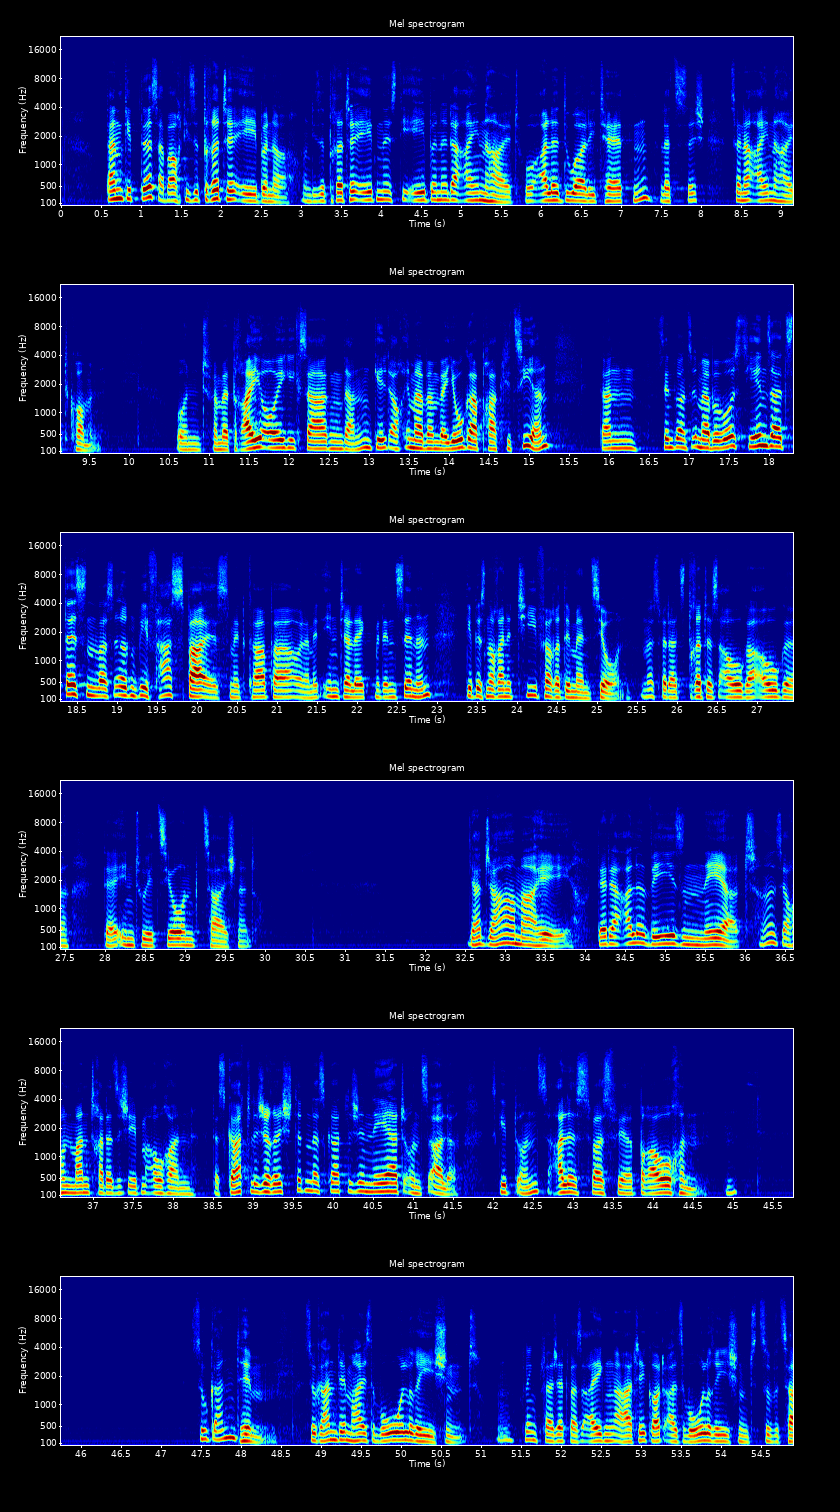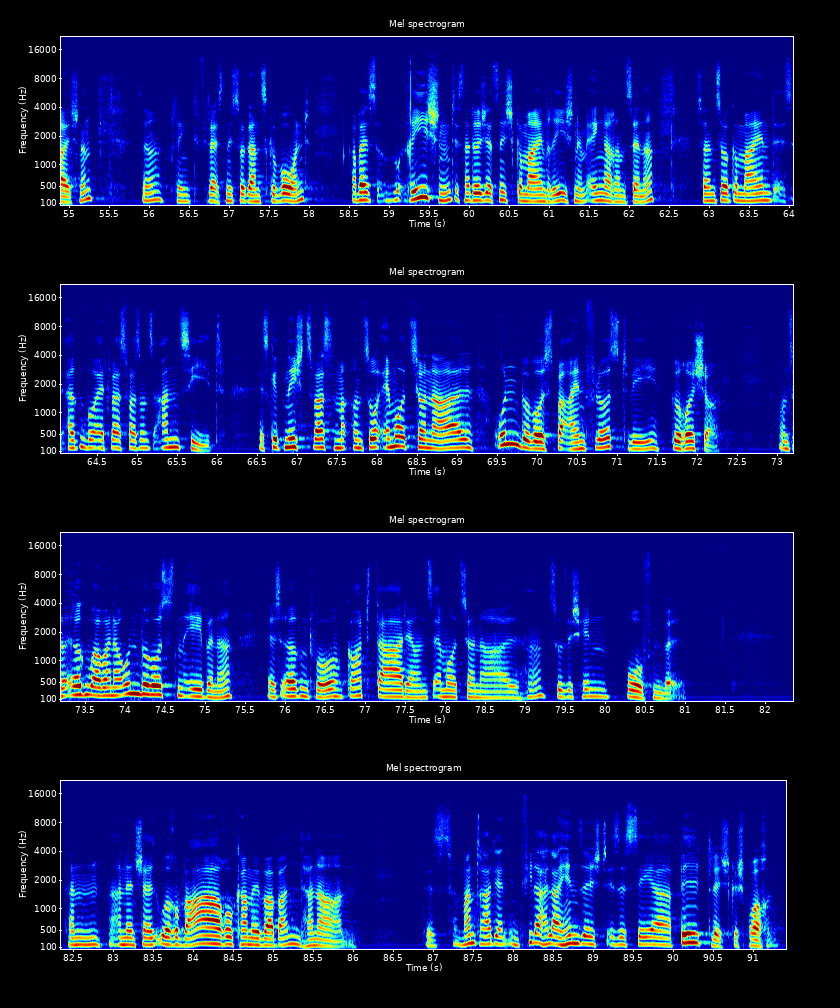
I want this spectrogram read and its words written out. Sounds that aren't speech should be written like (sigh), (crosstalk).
Dann gibt es aber auch diese dritte Ebene. Und diese dritte Ebene ist die Ebene der Einheit, wo alle Dualitäten letztlich zu einer Einheit kommen. Und wenn wir dreieugig sagen, dann gilt auch immer, wenn wir Yoga praktizieren, dann sind wir uns immer bewusst, jenseits dessen, was irgendwie fassbar ist mit Körper oder mit Intellekt, mit den Sinnen, gibt es noch eine tiefere Dimension. Es wird als drittes Auge, Auge der Intuition bezeichnet. Yajamahe, der, der alle Wesen nährt. Das ist ja auch ein Mantra, das sich eben auch an das Göttliche richtet und das Göttliche nährt uns alle. Es gibt uns alles, was wir brauchen. Sugantim. Sugantim heißt wohlriechend. Klingt vielleicht etwas eigenartig, Gott als wohlriechend zu bezeichnen. So, klingt vielleicht nicht so ganz gewohnt. Aber es, riechend ist natürlich jetzt nicht gemeint, riechen im engeren Sinne, sondern so gemeint ist irgendwo etwas, was uns anzieht. Es gibt nichts, was uns so emotional unbewusst beeinflusst wie Gerüche. Und so irgendwo auf einer unbewussten Ebene ist irgendwo Gott da, der uns emotional hm, zu sich hinrufen will. Dann an anderen Stelle Urvaru Kameva Bandhanan. Das Mantra hat ja in vielerlei Hinsicht ist es sehr bildlich gesprochen.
